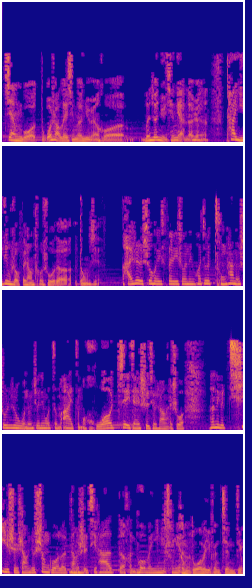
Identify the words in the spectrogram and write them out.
见过多少类型的女人和文学女青年的人，她一定是有非常特殊的东西。还是说回菲利说的那个话，就是从他能说就是我能决定我怎么爱怎么活这件事情上来说，他那个气势上就胜过了当时其他的很多文艺女青年，更多了一份坚定，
